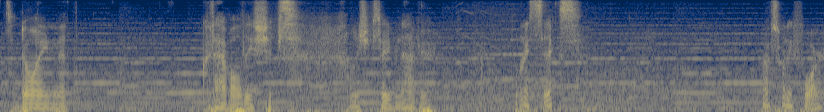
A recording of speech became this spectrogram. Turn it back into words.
It's annoying that could have all these ships. How many ships do I even have here? 26? Have 24.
